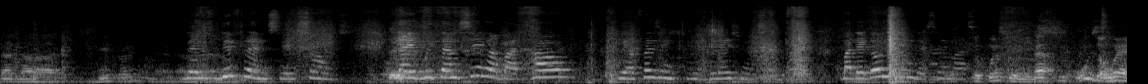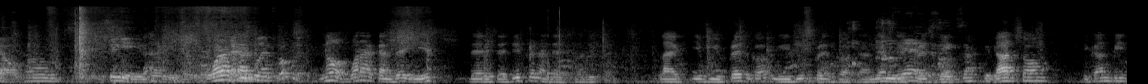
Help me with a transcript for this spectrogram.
that are different. Uh, there is difference in songs. Like we can sing about how we are facing tribulations, but they don't sing the same as The question is, who is aware of how singing is heaven? What I That is can- my problem. No, what I can say is there is a difference and there's no difference. Like if we praise God, we do praise God, and then they Yes, praise God. exactly. That song, you can't be,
